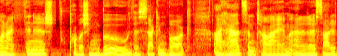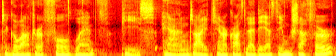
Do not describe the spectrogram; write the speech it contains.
when I finished publishing Boo, the second book, I had some time and I decided to go after a full length piece. And I came across La déesse des mouches à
